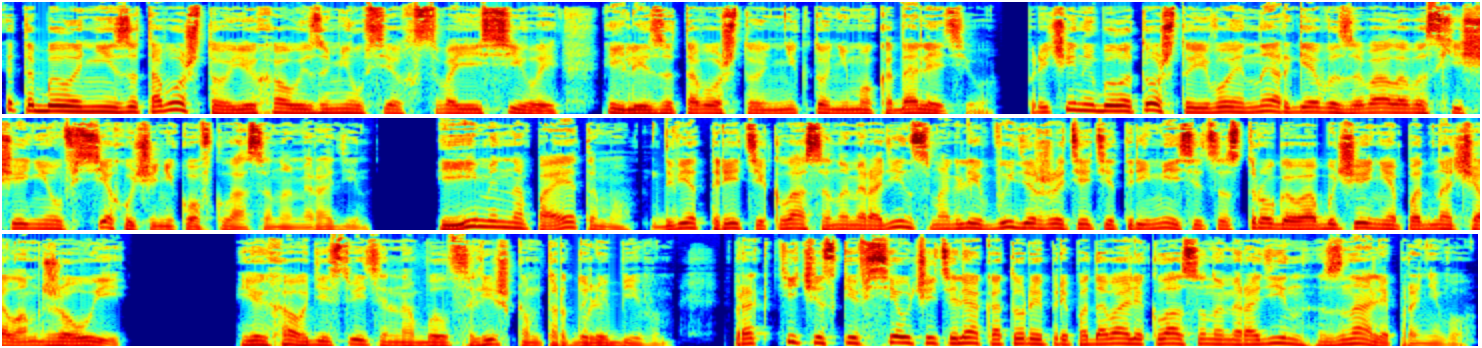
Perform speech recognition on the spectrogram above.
Это было не из-за того, что Юхау изумил всех своей силой, или из-за того, что никто не мог одолеть его. Причиной было то, что его энергия вызывала восхищение у всех учеников класса номер один. И именно поэтому две трети класса номер один смогли выдержать эти три месяца строгого обучения под началом Джоуи. Юйхао действительно был слишком трудолюбивым. Практически все учителя, которые преподавали классу номер один, знали про него.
